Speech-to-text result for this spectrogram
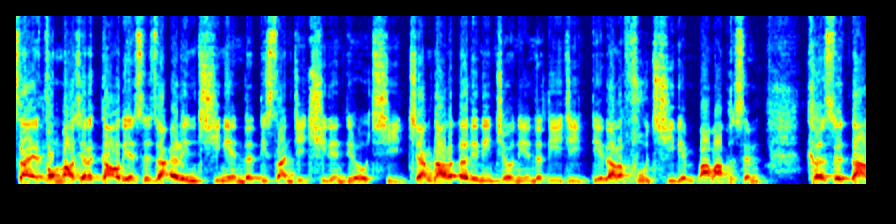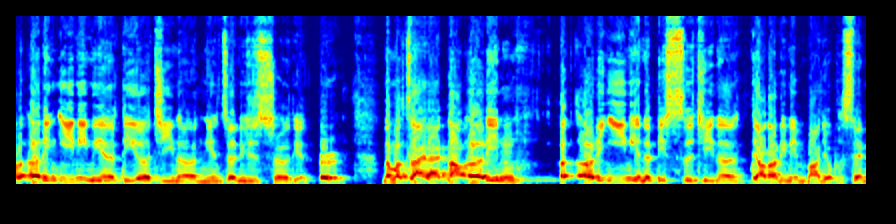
在风暴前的高点是在二零零七年的第三季七点九七，降到了二零零九年的第一季跌到了负七点八八 percent，可是到了二零一零年的第二季呢，年增率是十二点二，那么再来到二零二二零一一年的第四季呢，掉到零点八九 percent。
